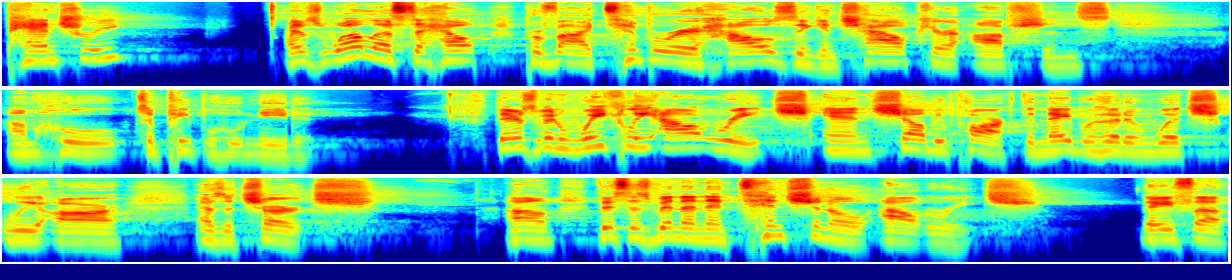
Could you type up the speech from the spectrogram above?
pantry as well as to help provide temporary housing and childcare options um, who, to people who need it. There's been weekly outreach in Shelby Park, the neighborhood in which we are as a church. Um, this has been an intentional outreach. They've uh,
